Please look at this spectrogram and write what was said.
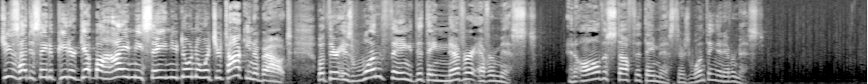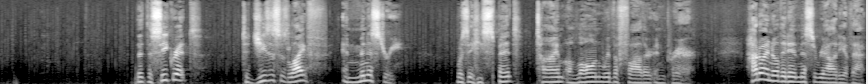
Jesus had to say to Peter, Get behind me, Satan. You don't know what you're talking about. But there is one thing that they never, ever missed. And all the stuff that they missed, there's one thing they never missed. That the secret to Jesus' life and ministry was that he spent time alone with the Father in prayer. How do I know they didn't miss the reality of that?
